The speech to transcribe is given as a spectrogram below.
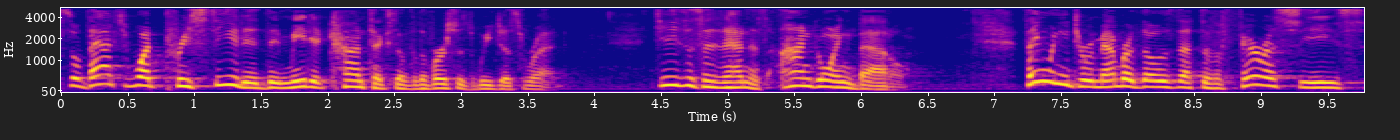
So that's what preceded the immediate context of the verses we just read. Jesus has had this ongoing battle. Thing we need to remember, though, is that the Pharisees,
